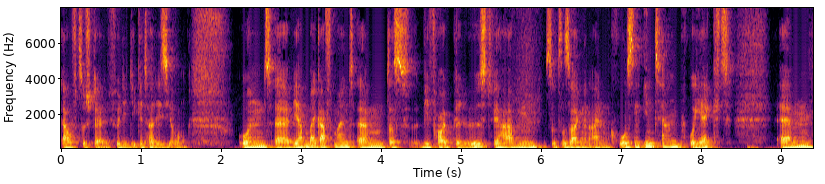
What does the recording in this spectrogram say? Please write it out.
aufzustellen für die Digitalisierung. Und äh, wir haben bei GovMind ähm, das wie folgt gelöst. Wir haben sozusagen in einem großen internen Projekt ähm,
